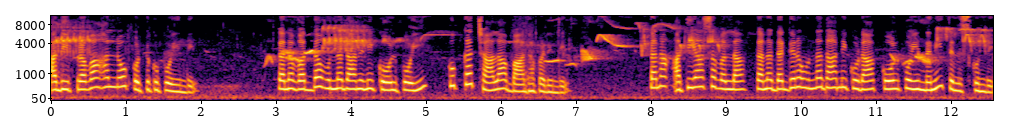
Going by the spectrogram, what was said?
అది ప్రవాహంలో కొట్టుకుపోయింది. తన వద్ద ఉన్నదానిని కోల్పోయి కుక్క చాలా బాధపడింది. తన అతియాస వల్ల తన దగ్గర ఉన్నదాన్ని కూడా కోల్పోయిందని తెలుసుకుంది.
